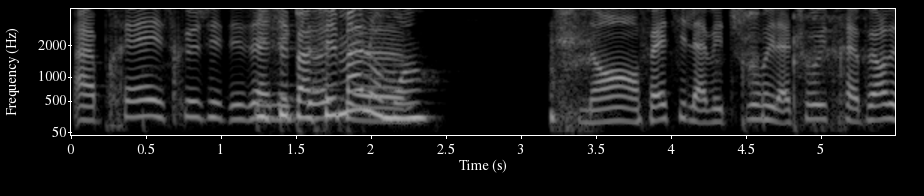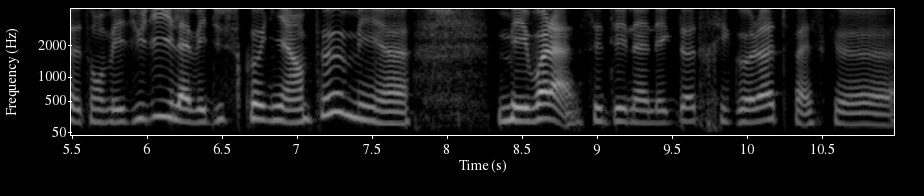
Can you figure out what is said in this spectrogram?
Après, est-ce que j'ai des anecdotes Il s'est pas fait mal au moins non, en fait, il avait toujours, il a toujours eu très peur de tomber du lit. Il avait dû se cogner un peu, mais, euh, mais voilà, c'était une anecdote rigolote parce que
